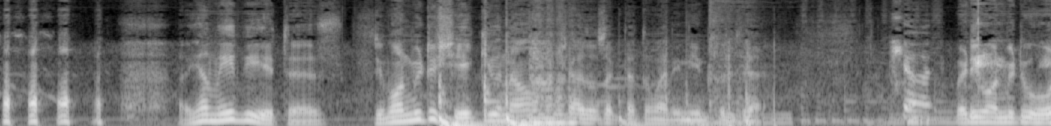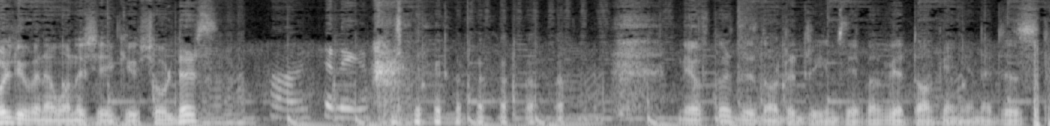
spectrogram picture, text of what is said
Yeah, maybe it is. Do you want me to shake you now? शायद हो सकता है तुम्हारी नींद खुल जाए. Sure. But do you want me to hold you when I want to shake you? Shoulders? हाँ चलेगा. No, of course this is not a dream, Zeba. We are talking and I just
